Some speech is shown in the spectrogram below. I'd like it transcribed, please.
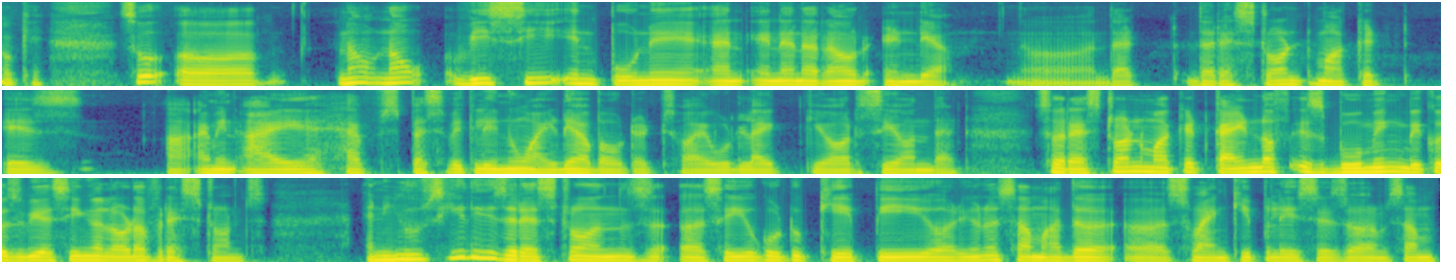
Okay, so uh, now now we see in Pune and in and around India that the restaurant market is. Uh, I mean, I have specifically no idea about it, so I would like your say on that. So, restaurant market kind of is booming because we are seeing a lot of restaurants, and you see these restaurants. Uh, say you go to KP or you know some other uh, swanky places or some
